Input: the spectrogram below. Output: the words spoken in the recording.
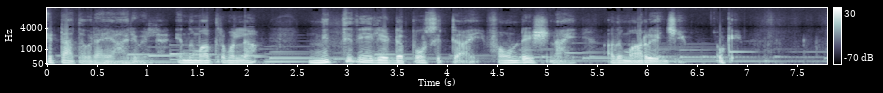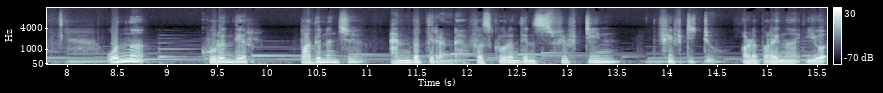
കിട്ടാത്തവരായി ആരുമില്ല. എന്ന് മാത്രമല്ല നിത്യതയിലെ ഡെപ്പോസിറ്റായി ഫൗണ്ടേഷനായി അത് മാറുകയും ചെയ്യും. ഓക്കെ. ഒന്ന് കുറിന്തിയർ പതിനഞ്ച് അൻപത്തിരണ്ട്. First Corinthians fifteen fifty two അവിടെ പറയുന്ന your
